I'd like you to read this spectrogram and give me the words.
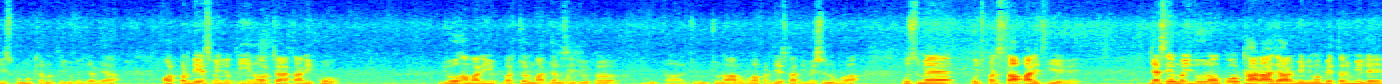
जिसको मुख्यमंत्री को भेजा गया। और प्रदेश में जो तीन और चार तारीख को जो हमारी वर्चुअल माध्यम से जो एक चुनाव हुआ, प्रदेश का अधिवेशन हुआ, उसमें कुछ प्रस्ताव पारित किए गए। जैसे मजदूरों को अठारह हज़ार मिनिमम वेतन मिले,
